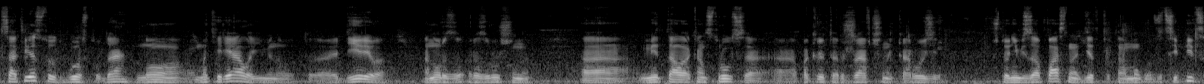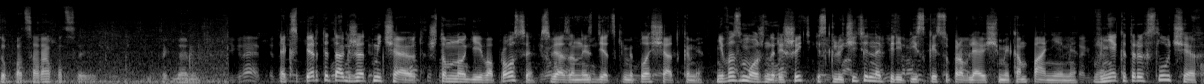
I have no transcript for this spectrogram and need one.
соответствуют ГОСТу, да, но материалы, именно вот дерево, оно разрушено, а металлоконструкция покрыта ржавчиной, коррозией, что небезопасно, детки там могут зацепиться, поцарапаться и так далее. Эксперты также отмечают, что многие вопросы, связанные с детскими площадками, невозможно решить исключительно перепиской с управляющими компаниями. В некоторых случаях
